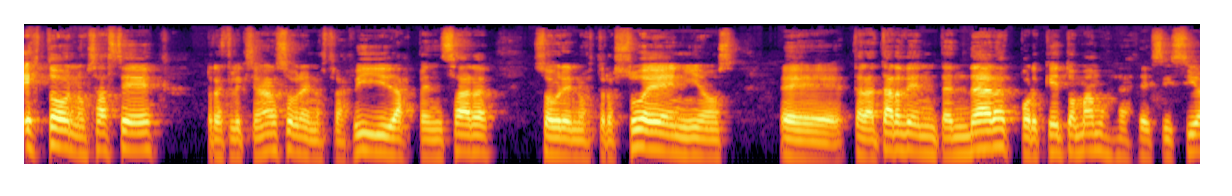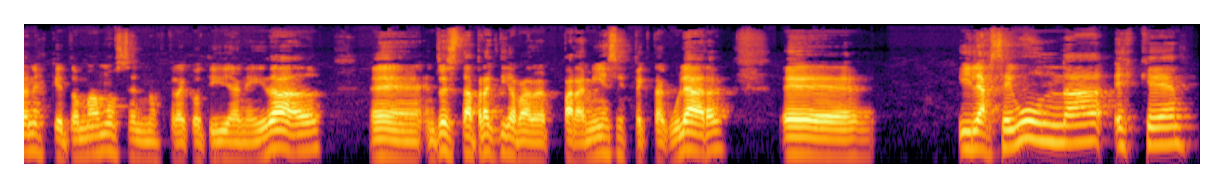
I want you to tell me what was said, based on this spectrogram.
esto nos hace reflexionar sobre nuestras vidas, pensar sobre nuestros sueños, eh, tratar de entender por qué tomamos las decisiones que tomamos en nuestra cotidianeidad. Eh, entonces esta práctica para, mí es espectacular. Eh, y la segunda es que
